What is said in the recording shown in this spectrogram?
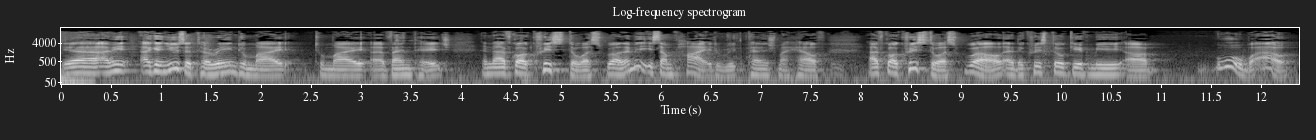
Yeah, I mean, I can use the terrain to my to my advantage, and I've got crystal as well. Let me eat some pie to replenish my health. I've got crystal as well, and the crystal give me, uh, oh wow,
